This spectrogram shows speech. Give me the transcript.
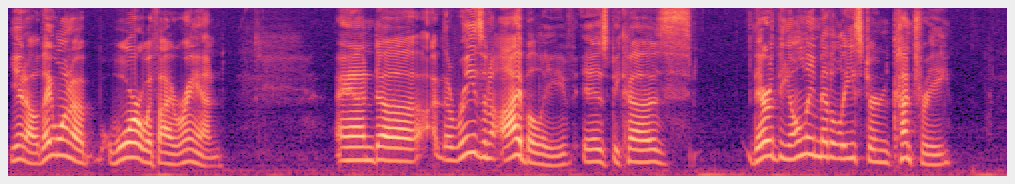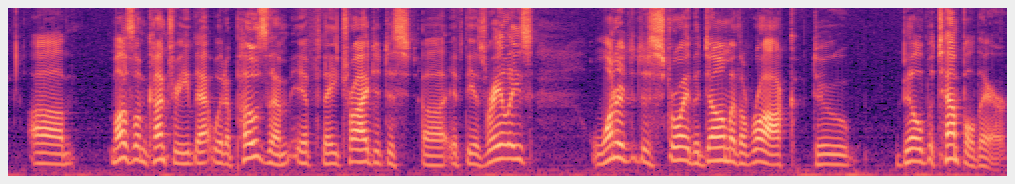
you know, they want a war with Iran. And uh, the reason I believe is because they're the only Middle Eastern country, uh, Muslim country, that would oppose them if they tried to, dis- uh, if the Israelis wanted to destroy the Dome of the Rock to build the temple there.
